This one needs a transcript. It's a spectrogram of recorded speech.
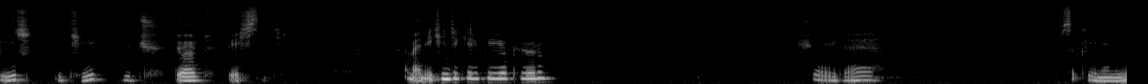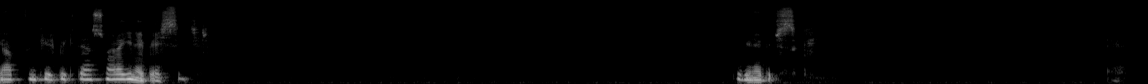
1 2 3 4 5 zincir. Hemen ikinci kirpiği yapıyorum. Şöyle sık iğnemi yaptım kirpikten sonra yine 5 zincir. Dibine bir sık. Evet.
